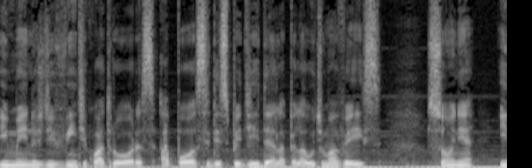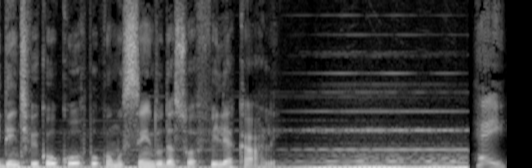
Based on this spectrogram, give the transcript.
e menos de 24 horas após se despedir dela pela última vez, Sônia identificou o corpo como sendo da sua filha Carly. Hey,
